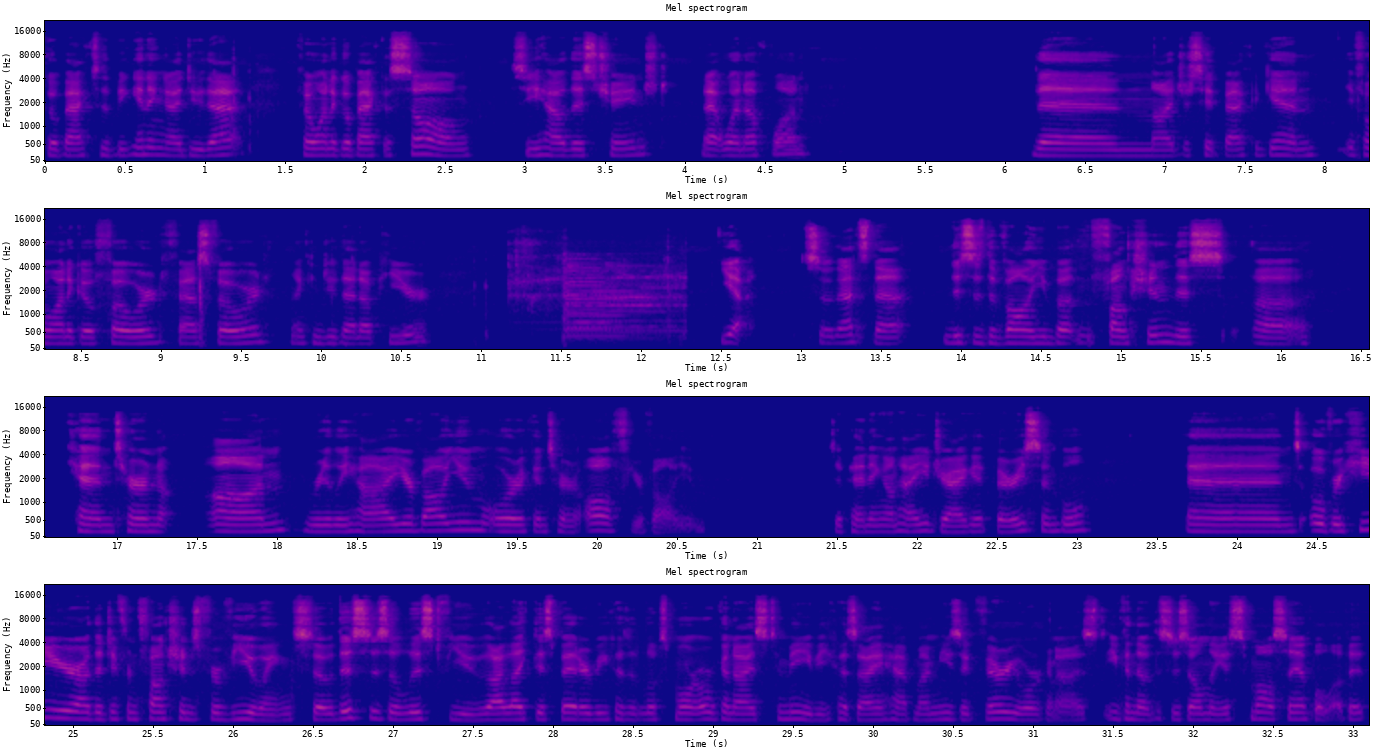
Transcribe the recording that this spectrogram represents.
go back to the beginning, I do that. If I want to go back a song, see how this changed? That went up one. Then I just hit back again. If I want to go forward, fast forward, I can do that up here. Yeah, so that's that. This is the volume button function. This uh, can turn on really high your volume, or it can turn off your volume, depending on how you drag it. Very simple. And over here are the different functions for viewing. So this is a list view. I like this better because it looks more organized to me because I have my music very organized, even though this is only a small sample of it.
